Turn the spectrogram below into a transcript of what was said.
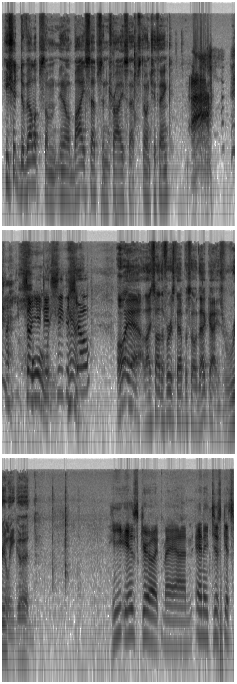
he should develop some, you know, biceps and triceps, don't you think? ah, so you did see the hell. show? Oh yeah, I saw the first episode. That guy's really good. He is good, man, and it just gets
